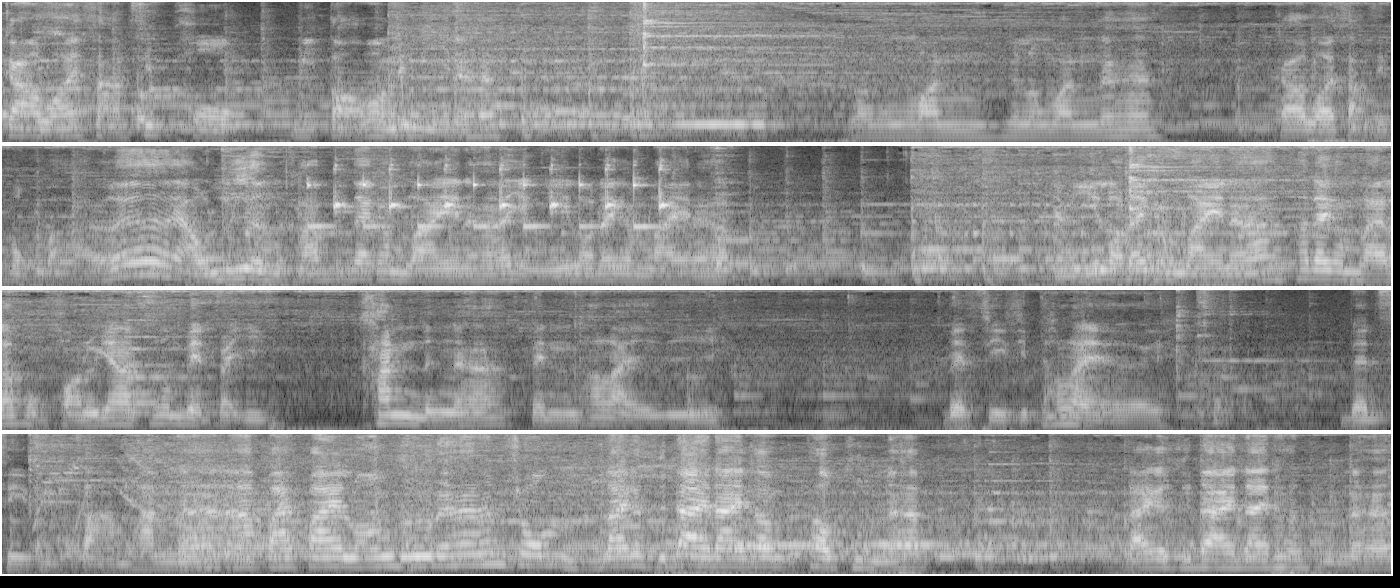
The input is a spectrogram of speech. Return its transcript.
936 มีต่อเปล่าไม่มีนะฮะ รางวัลเงินรางวัลนะฮะ 936 บาท เอ้ยเอาเรื่องครับ ได้กำไรนะฮะ อย่างนี้เราได้กำไรนะครับ อย่างนี้เราได้กำไรนะ ถ้าได้กำไรแล้วผมขออนุญาตเพิ่มเบ็ดไปอีกขั้นหนึ่งนะฮะ เป็นเท่าไหร่ดี เบ็ด 40 เท่าไหร่เอ่ยเบ็ด40 3,000นะอะไปไปลองดูนะฮะท่านผู้ชม ได้ก็คือได้ได้เท่าเท่าทุนนะครับ ได้ก็คือได้ได้เท่าทุนนะฮะ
